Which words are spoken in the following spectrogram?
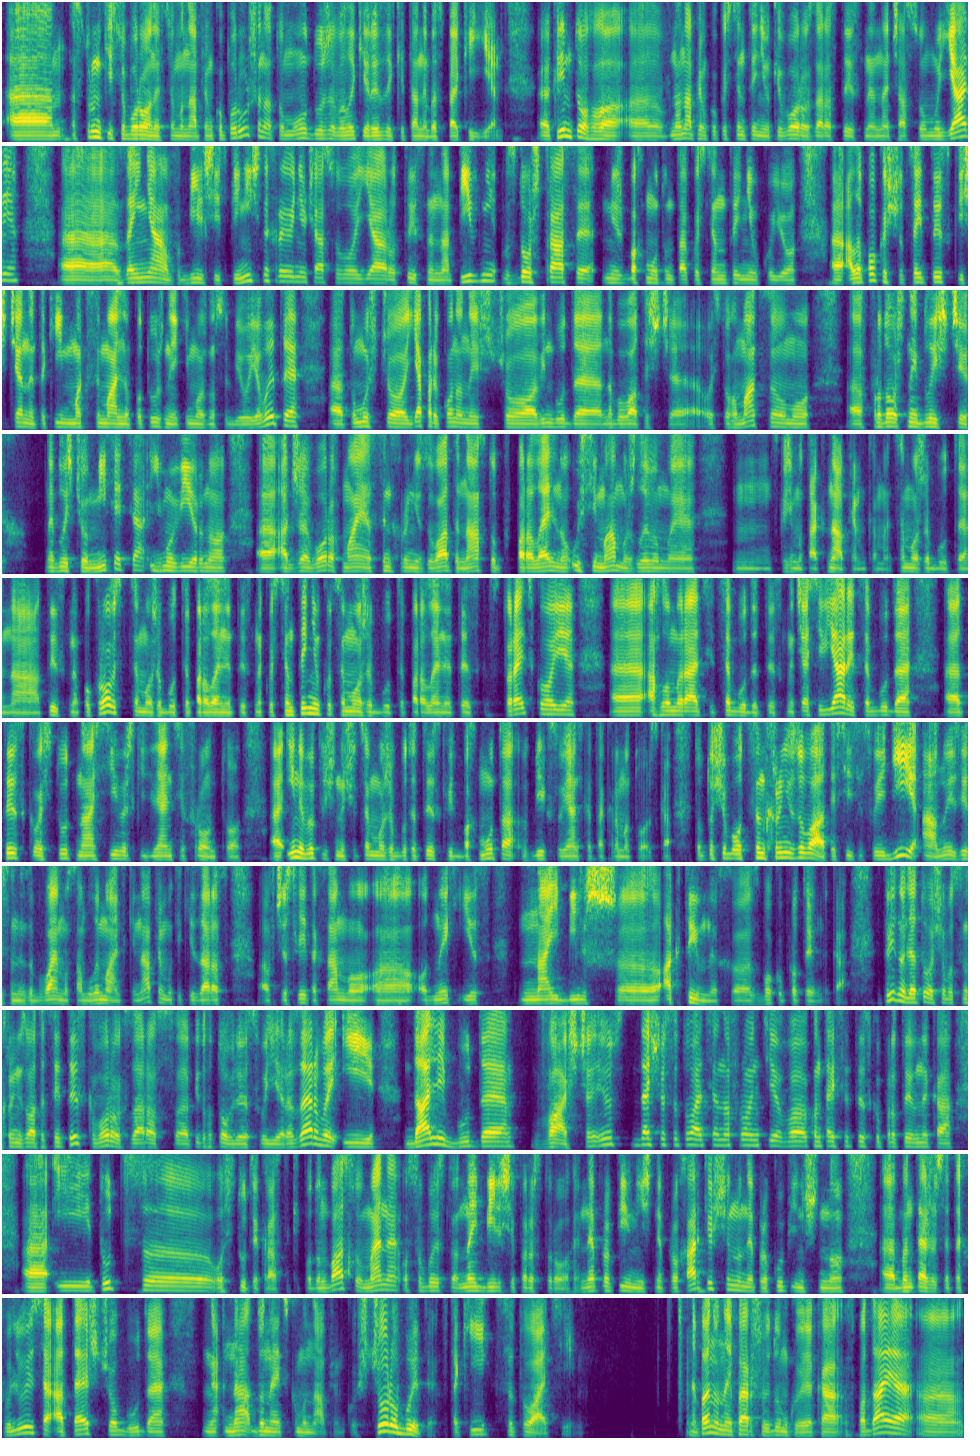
Е, стрункість оборони в цьому напрямку порушена, тому дуже великі ризики та небезпеки є. Е, крім того, е, на напрямку Костянтинівки ворог зараз тисне на часовому ярі, е, зайняв більшість північних районів часового яру, тисне на півдні вздовж траси між Бахмутом та Костянтинівкою. Е, але поки що цей тиск іще не такий максимально потужний, який можна собі уявити, е, тому що я переконаний, що він буде набувати ще ось того максимуму е, впродовж найближчих. Найближчого місяця, ймовірно, е, адже ворог має синхронізувати наступ паралельно усіма можливими, скажімо так, напрямками. Це може бути на тиск на Покровськ, це може бути паралельний тиск на Костянтинівку, це може бути паралельний тиск з турецької е, агломерації. Це буде тиск на часів яр, і це буде е, тиск ось тут на сіверській ділянці фронту. Е, і не виключено, що це може бути тиск від Бахмута в бік Слов'янська та Краматорська. Тобто, щоб от синхронізувати всі ці свої дії. А ну і звісно, не забуваємо сам Лиманський напрямок, який зараз в числі так само одних із найбільш е, активних е, з боку противника. Відповідно для того, щоб синхронізувати цей тиск, ворог зараз е, підготовлює свої резерви, і далі буде важче дещо ситуація на фронті в контексті тиску противника. І тут ось тут, якраз таки по Донбасу, у мене особисто найбільші перестороги не про північ, не про Харківщину, не про Куп'янщину бентежуся та хвилююся, а те, що буде на Донецькому напрямку. Що робити в такій ситуації? Напевно, найпершою думкою, яка спадає, е,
